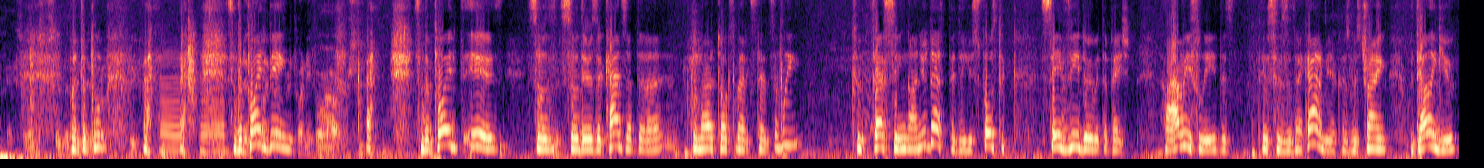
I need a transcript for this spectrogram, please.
okay, so once you say the But the po- So the point being, For twenty-four hours. So the point is, so so there's a concept that Gemara talks about extensively, confessing on your deathbed that you're supposed to say vidui with the patient. Now, obviously, this this is a dichotomy because we're trying, we're telling you,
